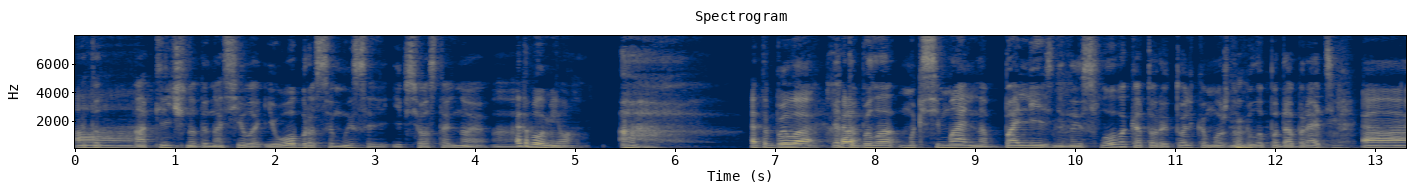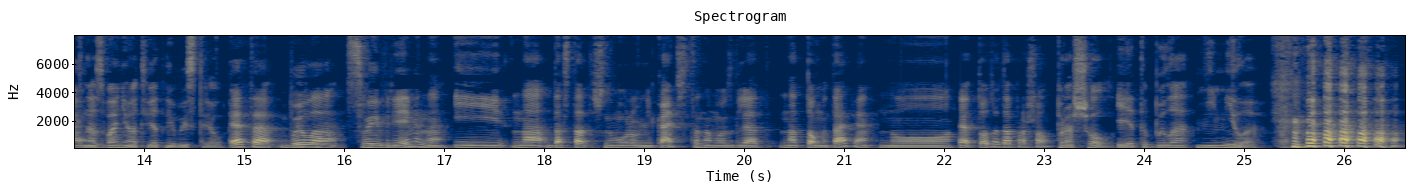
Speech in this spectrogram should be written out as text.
А. Это отлично доносило и образ, и мысль, и все остальное. А. Это было мило. Ах. Это было... Это было максимально болезненное слово, которое только можно было подобрать а, к названию «Ответный выстрел». Это было своевременно и на достаточном уровне качества, на мой взгляд, на том этапе, но э, тот этап прошел. Прошел, и это было не мило.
